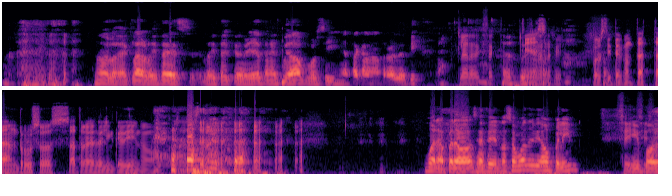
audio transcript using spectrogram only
No, lo de, claro, lo dices, lo dices que debería tener cuidado por si me atacan a través de ti. Claro, exacto. Eso me. Por si te contactan rusos a través de LinkedIn o cosas. Bueno, pero es decir, nos hemos desviado un pelín Sí, y sí, por,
